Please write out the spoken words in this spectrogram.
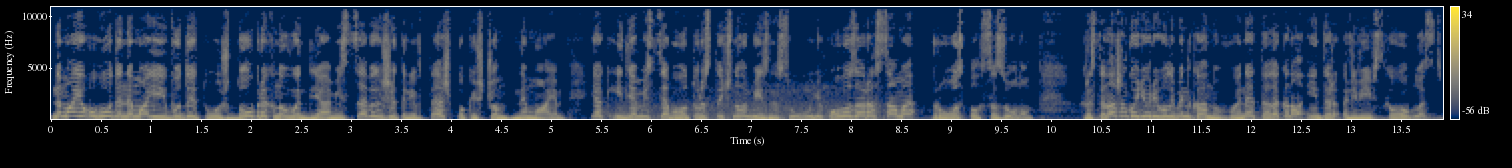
Немає угоди, немає й води. Тож добрих новин для місцевих жителів теж поки що немає, як і для місцевого туристичного бізнесу, у якого зараз саме розпал сезону. Христина Шенко, Юрій Голубінка. Новини телеканал Інтер Львівська область.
